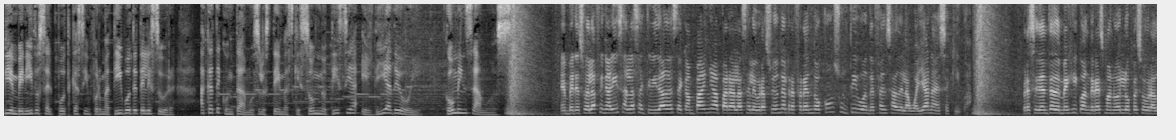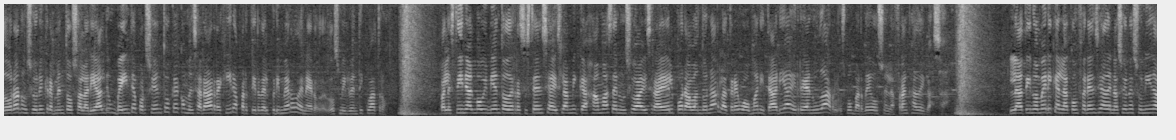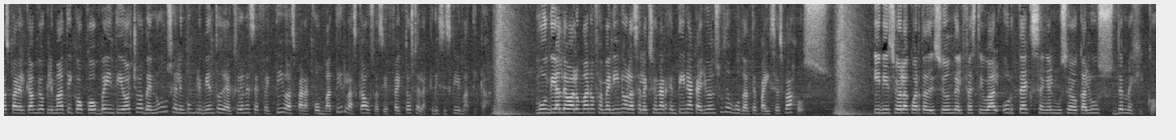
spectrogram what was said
Bienvenidos al podcast informativo de Telesur. Acá te contamos los temas que son noticia el día de hoy. Comenzamos. En Venezuela finalizan las actividades de campaña para la celebración del referendo consultivo en defensa de la Guayana Esequiba. Presidente de México Andrés Manuel López Obrador anunció un incremento salarial de un 20% que comenzará a regir a partir del 1 de enero de 2024. Palestina, el movimiento de resistencia islámica Hamas denunció a Israel por abandonar la tregua humanitaria y reanudar los bombardeos en la franja de Gaza. Latinoamérica en la Conferencia de Naciones Unidas para el Cambio Climático COP28 denuncia el incumplimiento de acciones efectivas para combatir las causas y efectos de la crisis climática. Mundial de Balonmano Femenino, la selección argentina cayó en su debut ante Países Bajos. Inició la cuarta edición del Festival Urtex en el Museo Caluz de México.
